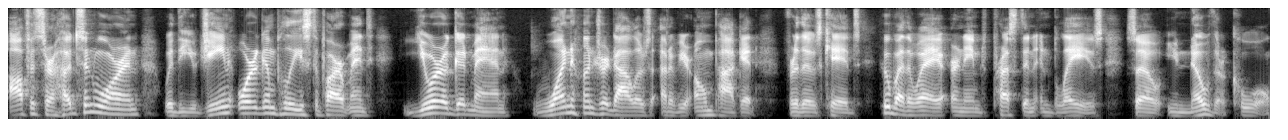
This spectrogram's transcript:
Officer Hudson Warren with the Eugene, Oregon Police Department. You are a good man. $100 out of your own pocket for those kids, who, by the way, are named Preston and Blaze. So you know they're cool.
